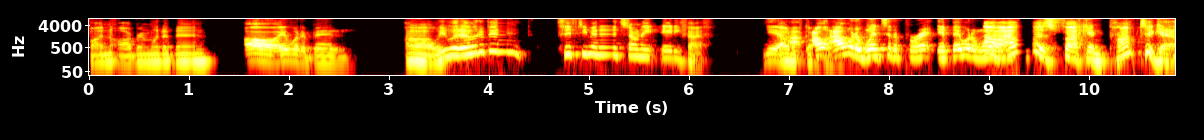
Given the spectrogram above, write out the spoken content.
fun Auburn would have been? Oh, it would have been. Oh, we would it would have been 50 minutes down 85. Yeah, I I, would've I, gone. I would have went to the parade if they would have won. Oh. I was fucking pumped to go.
